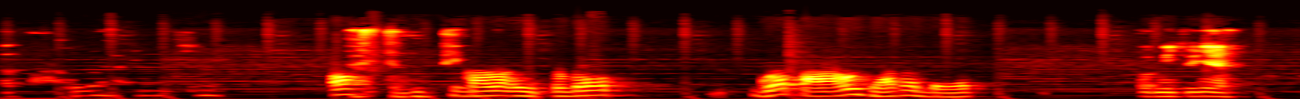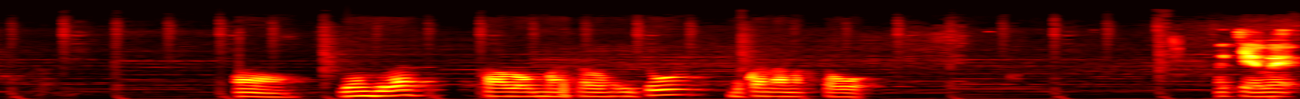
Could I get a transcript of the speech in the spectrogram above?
nggak tahu lah anjing. Oh, penting Kalau itu bet, gua tahu siapa bet. pemicunya Nah, yang jelas kalau masalah itu bukan anak cowok, Nah, cewek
